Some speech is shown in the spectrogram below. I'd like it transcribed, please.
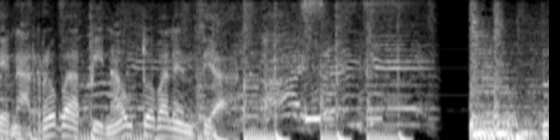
en arroba Pinauto Valencia.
